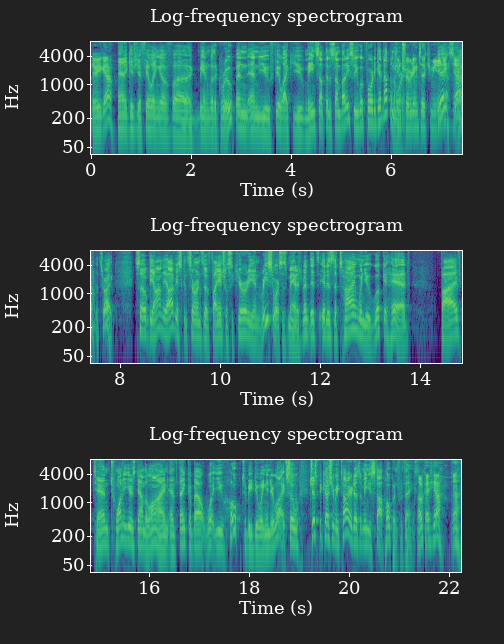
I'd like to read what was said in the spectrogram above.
there you go. And it gives you a feeling of uh, being with a group, and, and you feel like you mean something to somebody, so you look forward to getting up in the morning. Contributing to the community. Yes, yeah. right. That's right. So beyond the obvious concerns of financial security and resources management, it's, it is the time when you look ahead 5, 10, 20 years down the line and think about what you hope to be doing in your life. So just because you retire doesn't mean you stop hoping for things. Okay. Yeah. Yeah.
